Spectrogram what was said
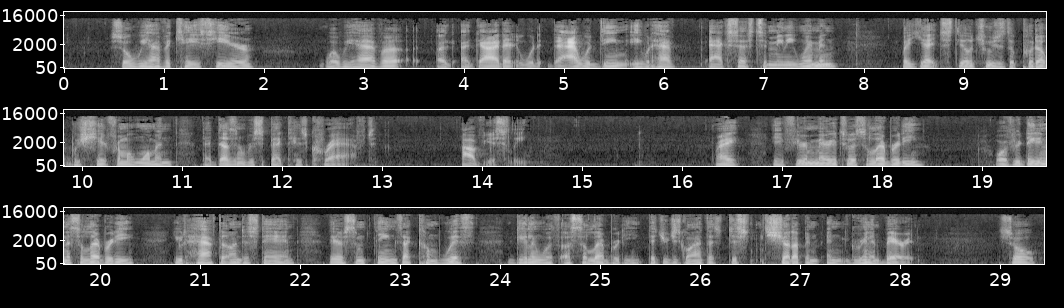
So we have a case here where we have a, a, a guy that would that I would deem he would have access to many women, but yet still chooses to put up with shit from a woman that doesn't respect his craft. Obviously. Right? If you're married to a celebrity or if you're dating a celebrity, you'd have to understand there's some things that come with dealing with a celebrity that you're just going to have to just shut up and, and grin and bear it. So,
